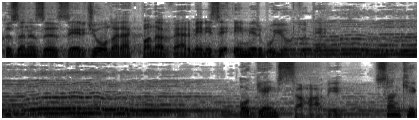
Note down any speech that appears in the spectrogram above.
Kızınızı zevci olarak bana vermenizi emir buyurdu de. O genç sahabi, sanki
